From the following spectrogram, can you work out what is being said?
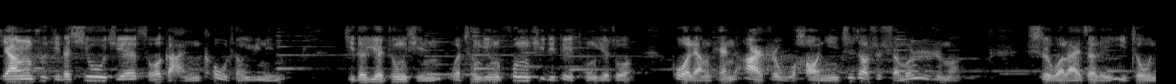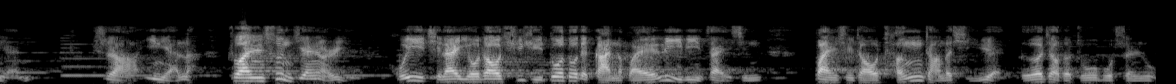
将自己的修学所感叩诚于您。记得月中旬，我曾经风趣地对同学说：“过两天二十五号，你知道是什么日子吗？是我来这里一周年。是啊，一年了，转瞬间而已。回忆起来，有着许许多多的感怀历历在心，伴随着成长的喜悦，德教的逐步深入，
